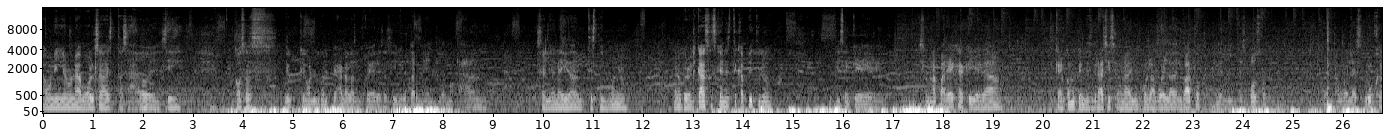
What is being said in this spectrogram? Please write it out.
a un niño en una bolsa destazado y así cosas que gol- golpeaban a las mujeres así brutalmente, las mataban y salían ahí dando testimonio. Bueno, pero el caso es que en este capítulo dicen que es una pareja que llega, que caen como que en desgracia y se van a vivir con la abuela del vato, del esposo. Pero la abuela es bruja.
